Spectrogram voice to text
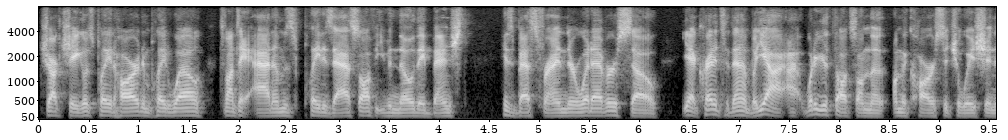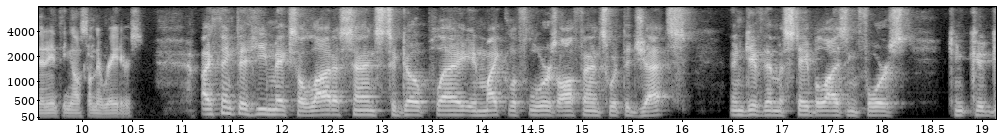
Josh Jacobs played hard and played well. Davante Adams played his ass off, even though they benched his best friend or whatever. So yeah, credit to them. But yeah, I, what are your thoughts on the on the Carr situation and anything else on the Raiders? I think that he makes a lot of sense to go play in Mike LaFleur's offense with the Jets and give them a stabilizing force. Can could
